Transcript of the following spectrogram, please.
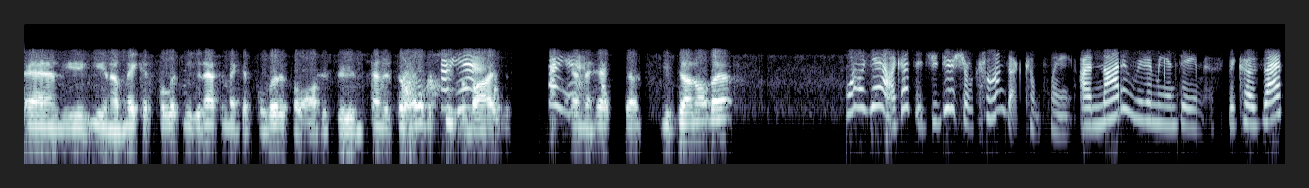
and you you know make it polit- you're gonna have to make it political. Obviously, and send it to all the Oh, yeah. supervisors Oh, yeah. and the head. judge. You've done all that. Well, yeah, I got the judicial conduct complaint. I'm not a writ mandamus because that's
